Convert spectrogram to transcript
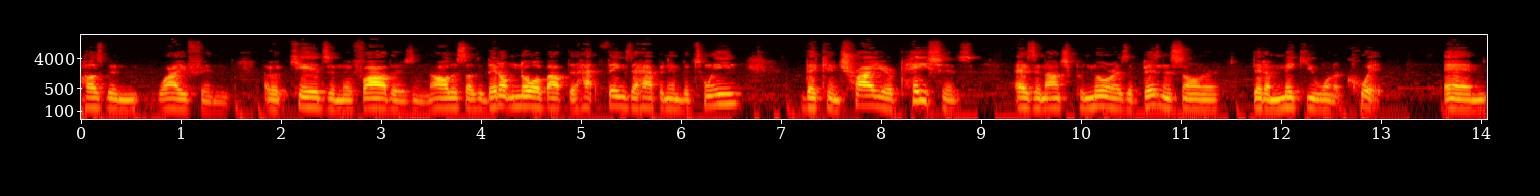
husband, wife, and uh, kids and their fathers, and all this other. They don't know about the ha- things that happen in between that can try your patience as an entrepreneur, as a business owner, that'll make you want to quit. And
